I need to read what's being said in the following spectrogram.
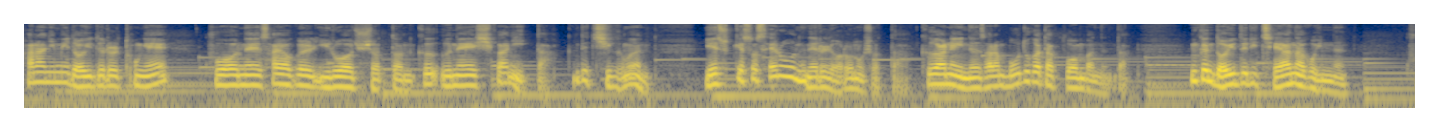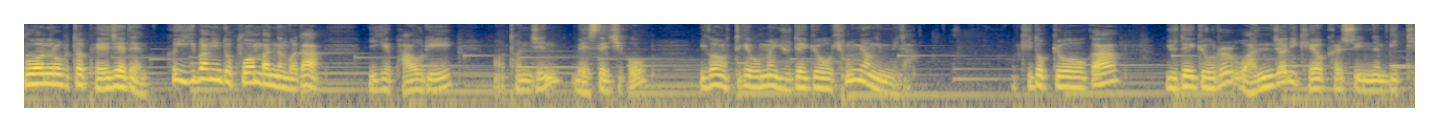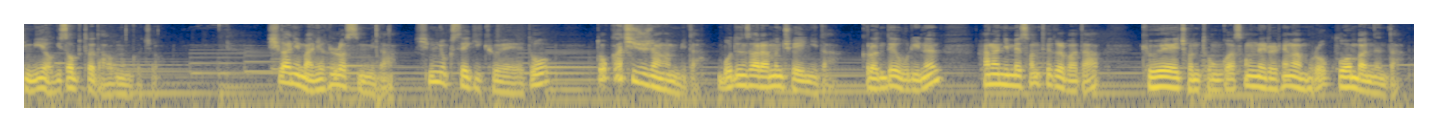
하나님이 너희들을 통해 구원의 사역을 이루어 주셨던 그 은혜의 시간이 있다. 근데 지금은 예수께서 새로운 은혜를 열어 놓으셨다. 그 안에 있는 사람 모두가 다 구원받는다. 그러니까 너희들이 제안하고 있는 구원으로부터 배제된 그 이방인도 구원받는 거다. 이게 바울이 어, 던진 메시지고 이건 어떻게 보면 유대교 혁명입니다. 기독교가 유대교를 완전히 개혁할 수 있는 미팀이 여기서부터 나오는 거죠. 시간이 많이 흘렀습니다. 16세기 교회에도 똑같이 주장합니다. 모든 사람은 죄인이다. 그런데 우리는 하나님의 선택을 받아 교회의 전통과 성례를 행함으로 구원받는다.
